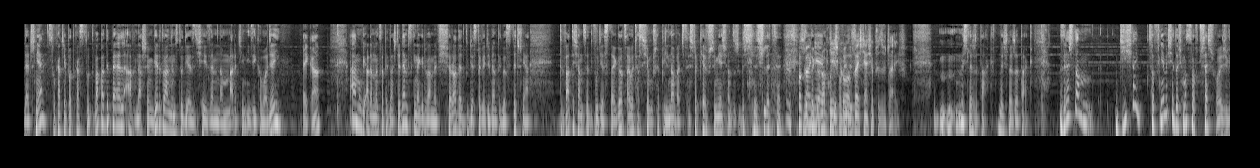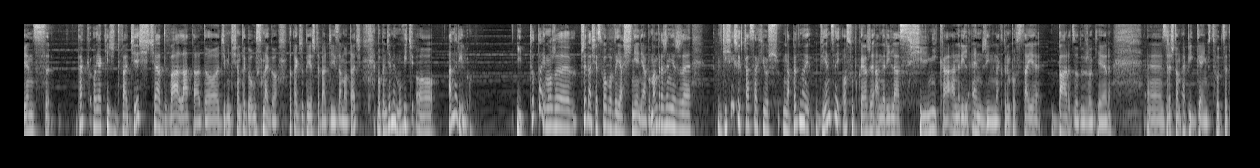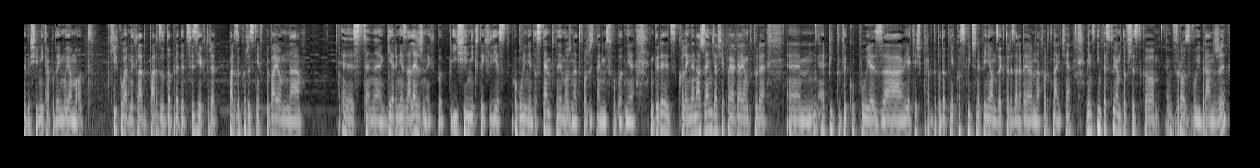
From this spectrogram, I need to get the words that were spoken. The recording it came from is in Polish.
Serdecznie. Słuchacie podcastu 2pady.pl, a w naszym wirtualnym studiu jest dzisiaj ze mną Marcin Izzy Kołodziej. Hejka. A mówi Adam Noxa 15 Dębski. Nagrywamy w środę 29 stycznia 2020. Cały czas się muszę pilnować. To jeszcze pierwszy miesiąc, żeby źle te, Spokojnie, tego roku nie koło września się przyzwyczaisz. Myślę, że tak. Myślę, że tak. Zresztą dzisiaj cofniemy się dość mocno w przeszłość, więc tak o jakieś 22 lata do 98. To tak, żeby jeszcze bardziej zamotać, bo będziemy mówić o Unrealu. I tutaj może przyda się słowo wyjaśnienia, bo mam wrażenie, że w dzisiejszych czasach już na pewno więcej osób kojarzy Unreala z silnika Unreal Engine, na którym powstaje bardzo dużo gier. E, zresztą Epic Games, twórcy tego silnika, podejmują od kilku ładnych lat bardzo dobre decyzje, które bardzo korzystnie wpływają na scenę gier niezależnych, bo i silnik w tej chwili jest ogólnie dostępny, można tworzyć na nim swobodnie gry, kolejne narzędzia się pojawiają, które um, Epic wykupuje za jakieś prawdopodobnie kosmiczne pieniądze, które zarabiają na Fortnite, więc inwestują to wszystko w rozwój branży.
